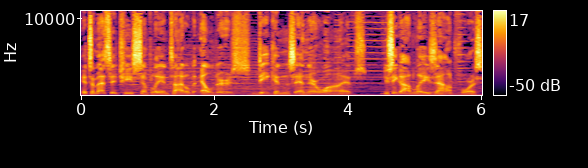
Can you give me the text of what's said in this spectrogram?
It's a message he's simply entitled Elders, Deacons, and Their Wives. You see, God lays out for us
